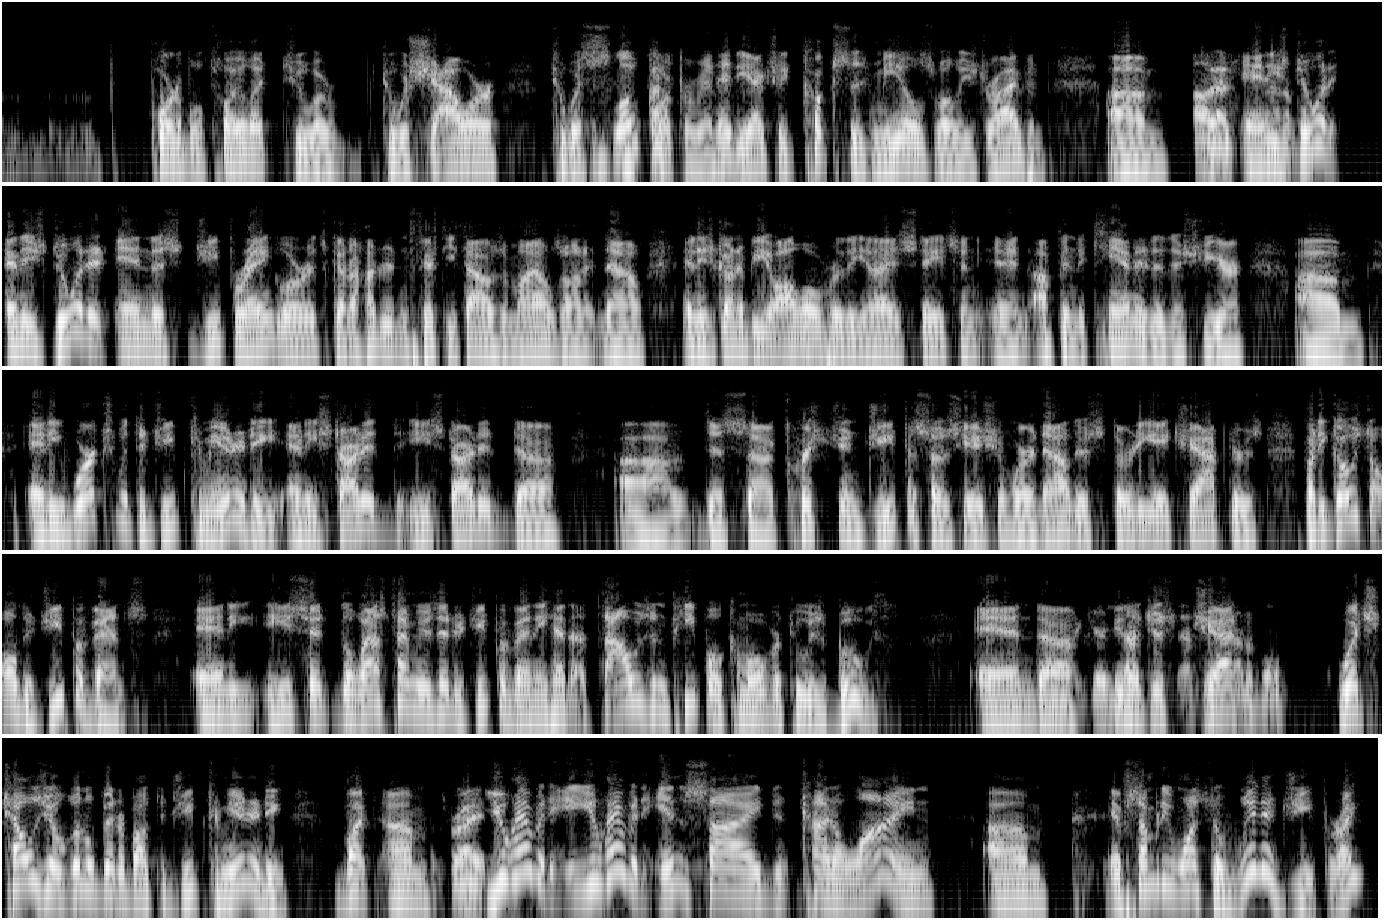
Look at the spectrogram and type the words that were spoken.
portable toilet to a to a shower to a slow cooker in it. He actually cooks his meals while he's driving. Um, Oh, that's and he's doing it. And he's doing it in this Jeep Wrangler. It's got 150,000 miles on it now, and he's going to be all over the United States and, and up into Canada this year. Um, and he works with the Jeep community, and he started he started. Uh, uh, this uh, Christian Jeep Association, where now there's 38 chapters. But he goes to all the Jeep events, and he, he said the last time he was at a Jeep event, he had a thousand people come over to his booth, and Oh, uh, you know just that's chat, incredible. Which tells you a little bit about the Jeep community. But um, That's right. You have an you have an inside kind of line. Um, if somebody wants to win a Jeep, right?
